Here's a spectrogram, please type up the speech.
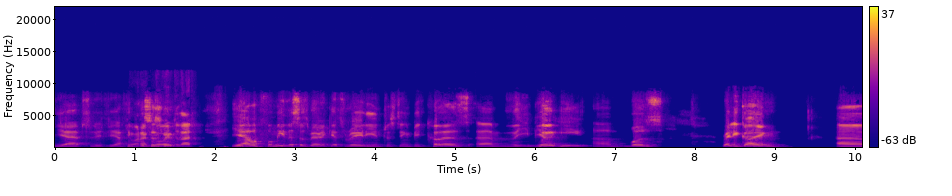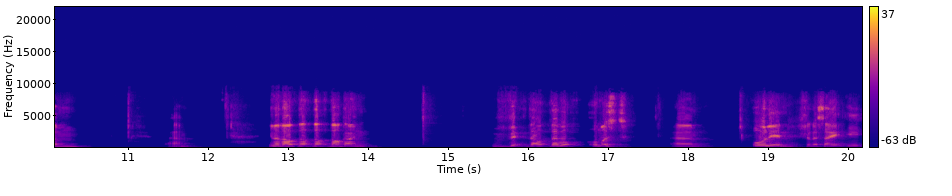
yeah, absolutely. I think want this is go where, into that? yeah. Well, for me, this is where it gets really interesting because um, the BOE um, was really going. Um, um, you know, they'll, they'll, they'll, they'll going. They'll, they were almost um, all in, should I say, in,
